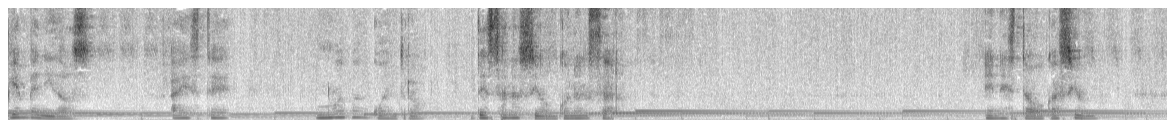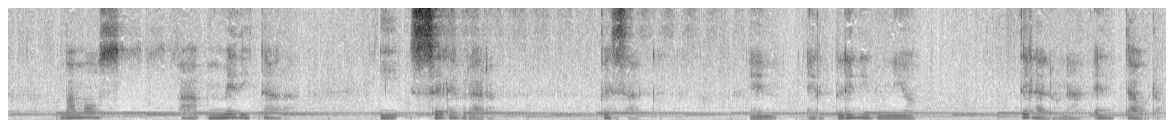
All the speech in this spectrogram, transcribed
Bienvenidos a este nuevo encuentro de sanación con el ser. En esta ocasión vamos a meditar y celebrar Pesach en el plenilunio de la luna en Tauro.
